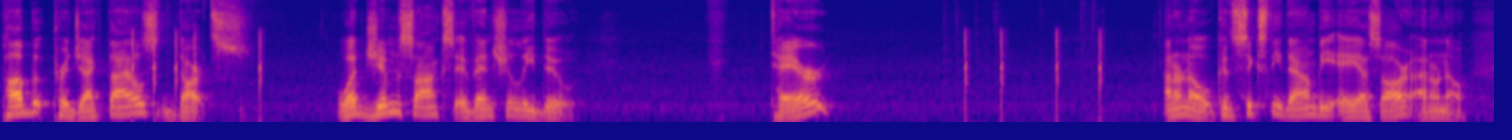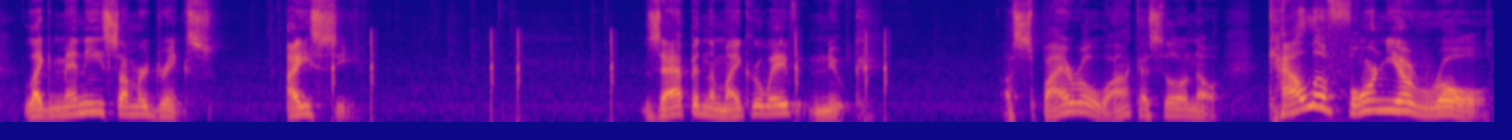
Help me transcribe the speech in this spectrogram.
Pub projectiles. Darts. What gym socks eventually do? Tear? I don't know. Could 60 down be ASR? I don't know. Like many summer drinks, icy. Zap in the microwave, nuke. A spiral lock? I still don't know. California roll.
